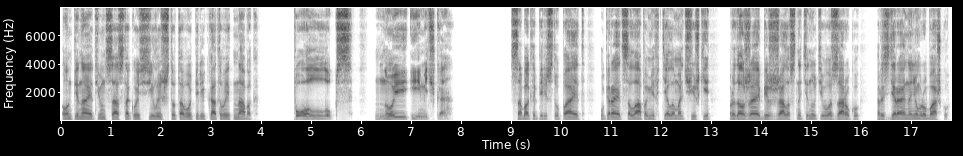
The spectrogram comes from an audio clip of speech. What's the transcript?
Он пинает юнца с такой силой, что того перекатывает на бок. Поллукс! Ну и имечко. Собака переступает, упирается лапами в тело мальчишки, продолжая безжалостно тянуть его за руку, раздирая на нем рубашку.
